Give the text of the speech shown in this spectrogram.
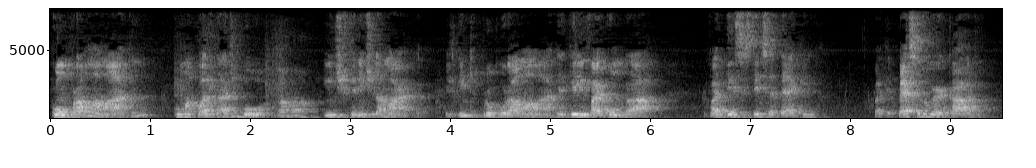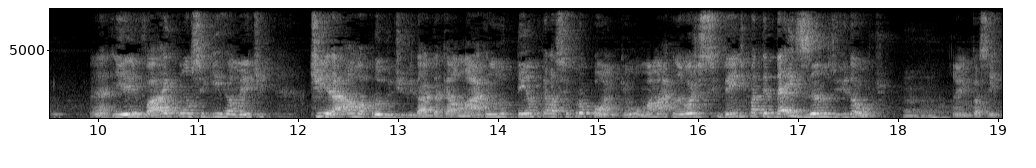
Comprar uma máquina com uma qualidade boa, Aham. indiferente da marca. Ele tem que procurar uma máquina que ele vai comprar, vai ter assistência técnica, vai ter peça no mercado, né, e ele vai conseguir realmente tirar uma produtividade daquela máquina no tempo que ela se propõe. Porque uma máquina hoje se vende para ter 10 anos de vida útil. Uhum. né? Então assim,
